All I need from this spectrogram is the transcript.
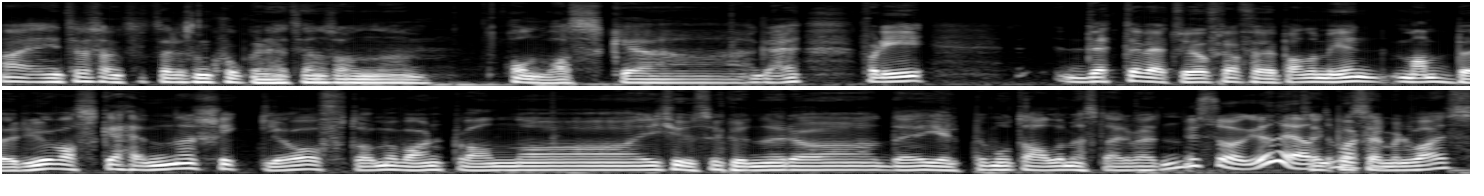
nei. Interessant at det liksom koker ned til en sånn håndvaskgreie. håndvask-greie. Fordi dette vet vi jo fra før pandemien, man bør jo vaske hendene skikkelig og ofte og med varmt vann og i 20 sekunder, og det hjelper mot det aller meste her i verden. Du så jo det. at Tenk det på Semmelweis.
